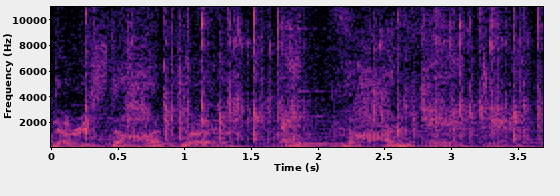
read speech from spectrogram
There is the hunter and the hunted.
